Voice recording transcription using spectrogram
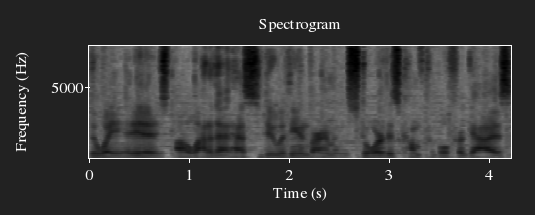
the way it is. A lot of that has to do with the environment in store that's comfortable for guys.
